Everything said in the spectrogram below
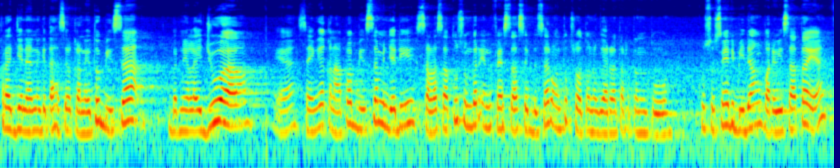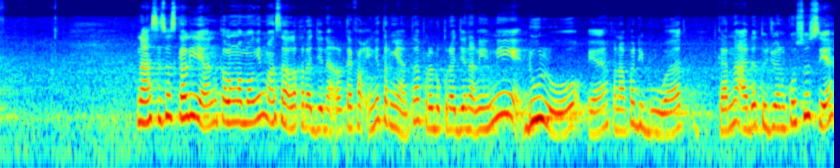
kerajinan yang kita hasilkan itu bisa bernilai jual ya, sehingga kenapa bisa menjadi salah satu sumber investasi besar untuk suatu negara tertentu, khususnya di bidang pariwisata ya. Nah, siswa sekalian, kalau ngomongin masalah kerajinan artefak ini ternyata produk kerajinan ini dulu ya, kenapa dibuat? Karena ada tujuan khusus ya.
